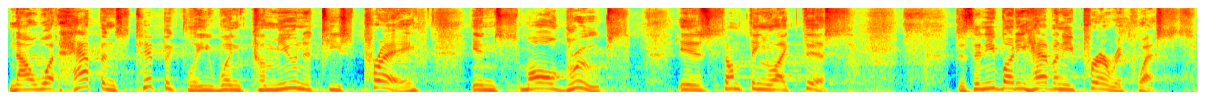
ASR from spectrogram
Now, what happens typically when communities pray in small groups is something like this Does anybody have any prayer requests?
